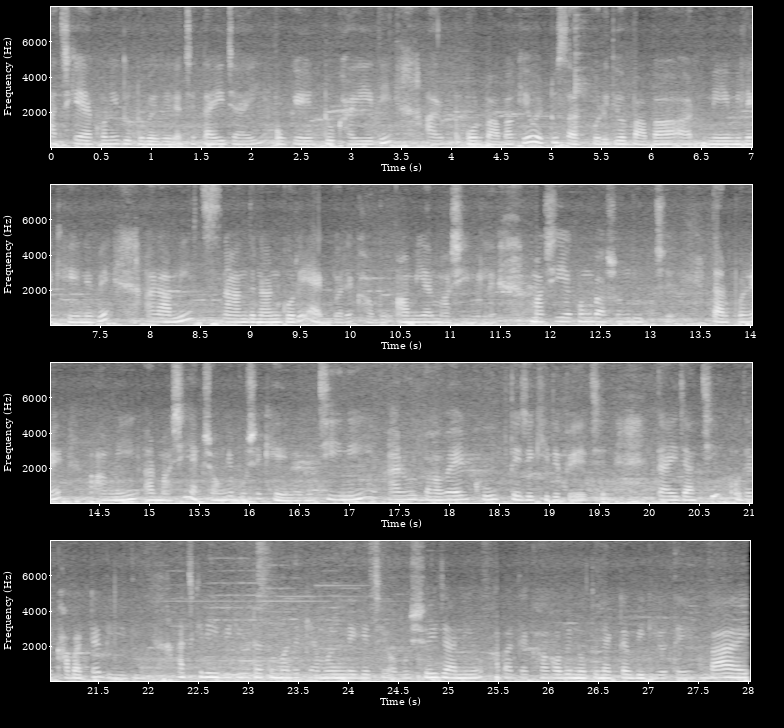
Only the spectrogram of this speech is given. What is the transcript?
আজকে এখনই দুটো বেজে গেছে। তাই যাই, ওকে একটু খাইয়ে দিই। আর ওর বাবাকেও একটু সার্ভ করে দিই। ওর বাবা আর মেয়ে মিলে খেয়ে নেবে। আর আমি স্নান দান করে একবারে খাব। আমি আর মাসি মিলে। মাসি এখন বাসন ধুচ্ছে। তারপরে আমি আর মাসি একসঙ্গে বসে খেয়ে নেবে। চিনি আর ওর বাবায়ের খুব তেজে খিদে পেয়েছে। তাই যাচ্ছি ওদের খাবারটা দিয়ে দিই। আজকের এই ভিডিওটা তোমাদের কেমন লেগেছে অবশ্যই জানিও। আবার দেখা হবে নতুন একটা ভিডিওতে। বাই!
